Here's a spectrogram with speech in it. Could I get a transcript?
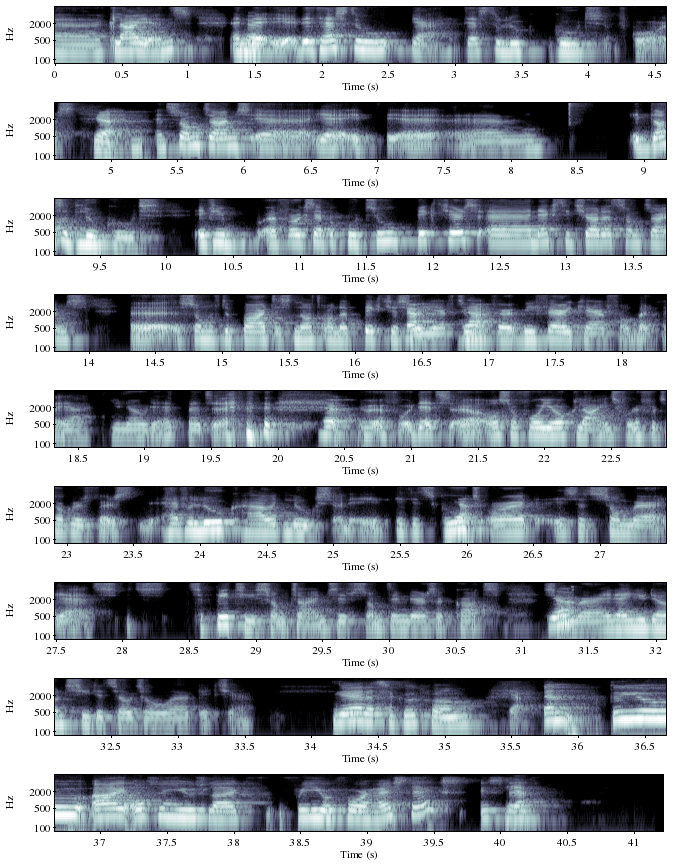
uh, clients and yeah. they, it has to yeah it has to look good of course. Yeah. And sometimes uh, yeah it uh, um, it doesn't look good. If you uh, for example put two pictures uh, next to each other sometimes uh, some of the part is not on the picture, so yeah, you have to yeah. be, very, careful. But uh, yeah, you know that. But uh, yeah. for that's uh, also for your clients, for the photographers, have a look how it looks, and if, if it's good or is it somewhere? Yeah, it's it's it's a pity sometimes if something there's a cut somewhere and then you don't see the total uh, picture. Yeah, that's a good one. Yeah. And do you? I often use like three or four hashtags. Is that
